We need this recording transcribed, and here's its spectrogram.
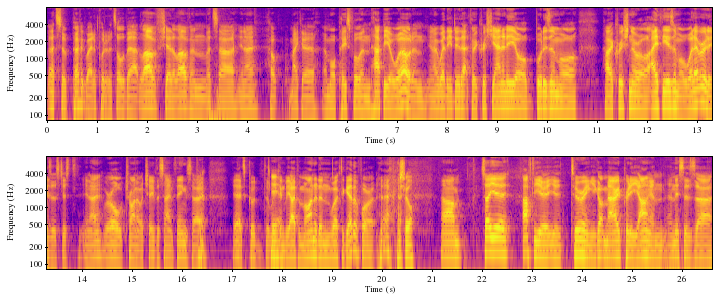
that's a perfect way to put it. It's all about love, share the love, and let's, uh, you know, help make a, a more peaceful and happier world. And, you know, whether you do that through Christianity or Buddhism or Hare Krishna or atheism or whatever it is, it's just, you know, we're all trying to achieve the same thing. So, Yeah. yeah, it's good that we Yeah. can be open minded and work together for it. for sure. Um, so you after your your touring, you got married pretty young, and and this is uh,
